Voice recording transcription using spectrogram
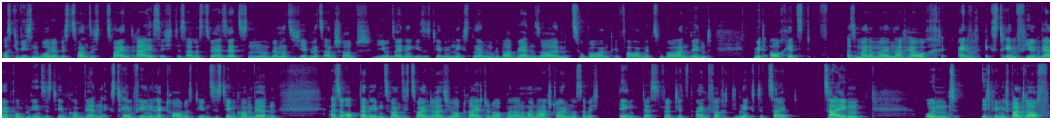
ausgewiesen wurde, bis 2032 das alles zu ersetzen. Und wenn man sich eben jetzt anschaut, wie unser Energiesystem in den nächsten Jahren umgebaut werden soll, mit Zubau an PV, mit Zubau an Wind, mit auch jetzt also meiner Meinung nach ja auch einfach extrem vielen Wärmepumpen, die ins System kommen werden, extrem vielen Elektroautos, die ins System kommen werden. Also ob dann eben 2032 überhaupt reicht oder ob man da nochmal nachsteuern muss. Aber ich denke, das wird jetzt einfach die nächste Zeit zeigen. Und ich bin gespannt drauf.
